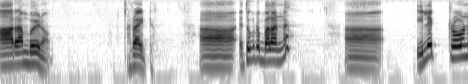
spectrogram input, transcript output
ආරම්භ වෙනවා. රයිට්. එතකොට බලන්න ඉලෙක්ට්‍රෝන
